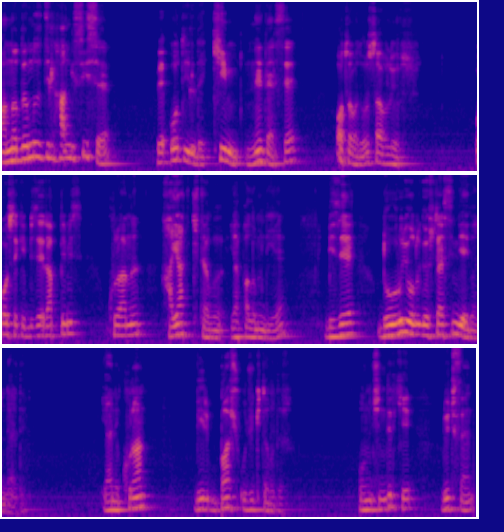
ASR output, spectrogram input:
Anladığımız dil hangisi ise ve o dilde kim ne derse o tarafa doğru savruluyoruz. Oysa ki bize Rabbimiz Kur'an'ı hayat kitabı yapalım diye bize doğru yolu göstersin diye gönderdi. Yani Kur'an bir baş ucu kitabıdır. Onun içindir ki lütfen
